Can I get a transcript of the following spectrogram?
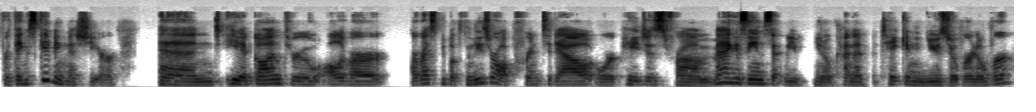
for Thanksgiving this year. And he had gone through all of our our recipe books and these are all printed out or pages from magazines that we've you know kind of taken and used over and over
